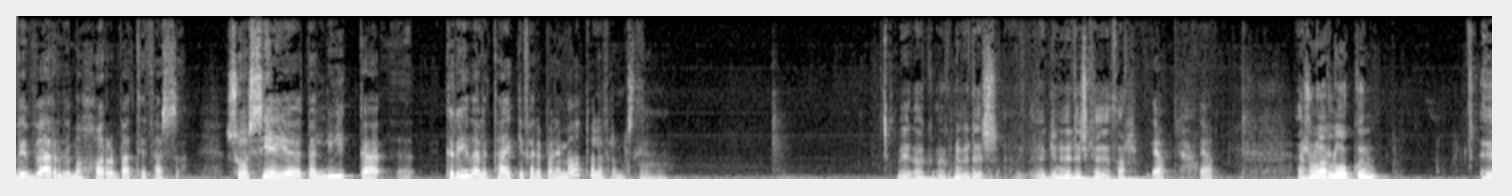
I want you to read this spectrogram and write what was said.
við verðum að horfa til þessa. Svo sé ég þetta líka eh, gríðarlega tækifæri bara í matvælaframslu. Mhm. Við auk, auknu virðis, aukinu virðiskeiði þar. Já, já. En svona að lokum, e,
